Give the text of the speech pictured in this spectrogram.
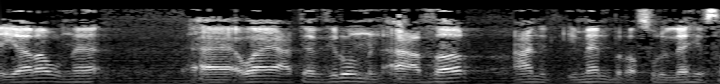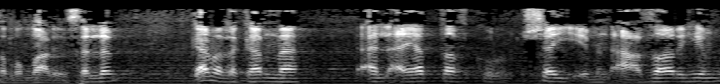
يرون ويعتذرون من أعذار عن الإيمان برسول الله صلى الله عليه وسلم. كما ذكرنا الآيات تذكر شيء من أعذارهم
